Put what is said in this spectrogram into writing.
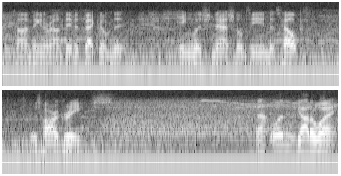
Some time hanging around David Beckham. The English national team has helped. Here's Hargreaves. But that one got away.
